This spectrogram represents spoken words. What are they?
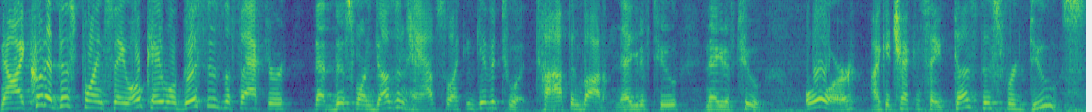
Now, I could at this point say, OK, well, this is the factor that this one doesn't have, so I could give it to it, top and bottom, negative 2, negative 2. Or I could check and say, does this reduce?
